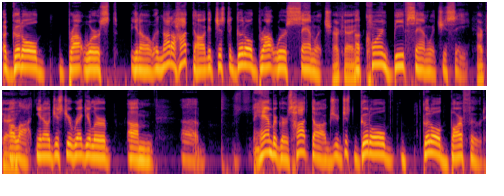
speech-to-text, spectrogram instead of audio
a good old bratwurst, you know, not a hot dog, it's just a good old bratwurst sandwich. Okay. A corned beef sandwich, you see. okay. a lot. You know, just your regular um, uh, hamburgers, hot dogs. You're just good old, good old bar food.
